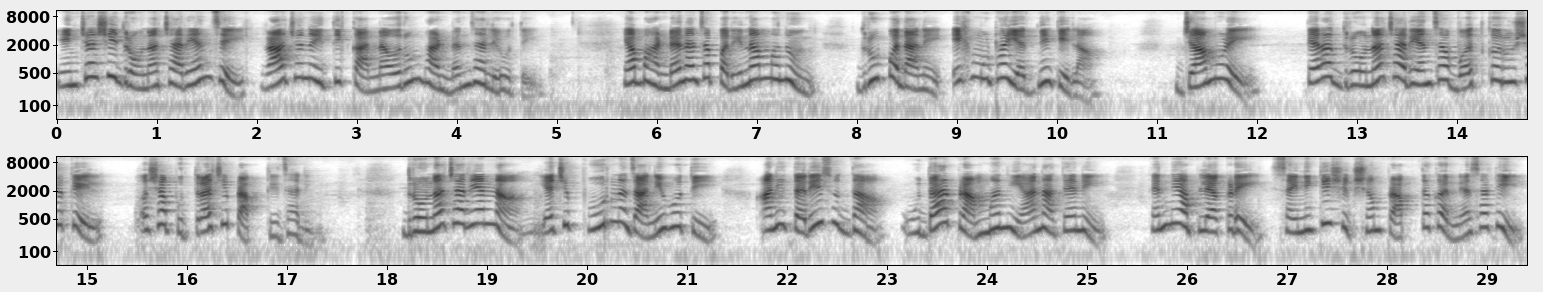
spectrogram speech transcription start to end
यांच्याशी द्रोणाचार्यांचे राजनैतिक कारणावरून भांडण झाले होते. या भांडणाचा परिणाम म्हणून द्रुपदाने एक मोठा यज्ञ केला ज्यामुळे त्याला द्रोणाचार्यांचा वध करू शकेल अशा पुत्राची प्राप्ती झाली. द्रोणाचार्यांना याची पूर्ण जाणीव होती आणि तरीसुद्धा उदार ब्राह्मण या नात्याने त्यांनी आपल्याकडे सैनिकी शिक्षण प्राप्त करण्यासाठी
